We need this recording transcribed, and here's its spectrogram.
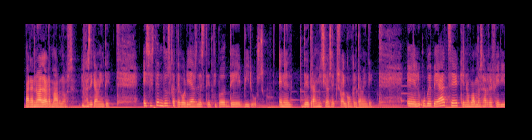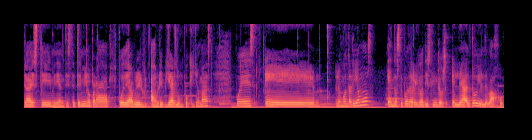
para no alarmarnos, básicamente. Existen dos categorías de este tipo de virus, en el de transmisión sexual concretamente. El VPH, que nos vamos a referir a este mediante este término para poder abreviarlo un poquillo más, pues eh, lo encontraríamos en dos tipos de riesgos distintos, el de alto y el de bajo.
